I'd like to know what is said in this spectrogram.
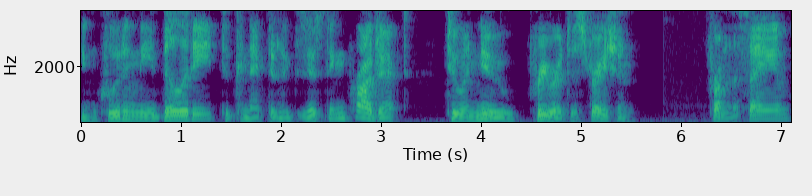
including the ability to connect an existing project to a new pre-registration from the same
